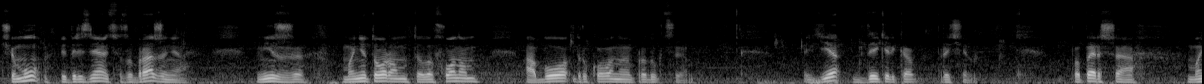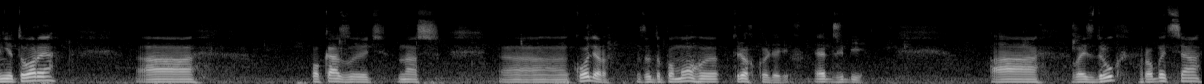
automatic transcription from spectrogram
Чому відрізняються зображення між монітором, телефоном або друкованою продукцією? Є декілька причин. По-перше, монітори а, показують наш а, колір за допомогою трьох кольорів RGB. А весь друк робиться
